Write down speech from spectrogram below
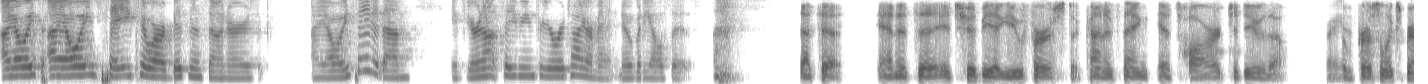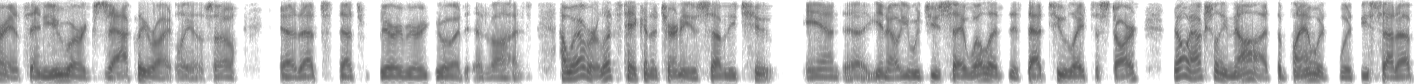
I always I always say to our business owners, I always say to them, if you're not saving for your retirement, nobody else is. That's it. And it's a it should be a you first kind of thing. It's hard to do though. Right. From personal experience. And you are exactly right, Leah. So yeah, that's that's very, very good advice. However, let's take an attorney who's 72. And uh, you know, you would you say, well, is, is, that too late to start? No, actually not. The plan would would be set up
